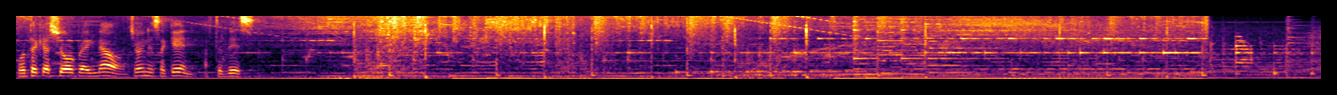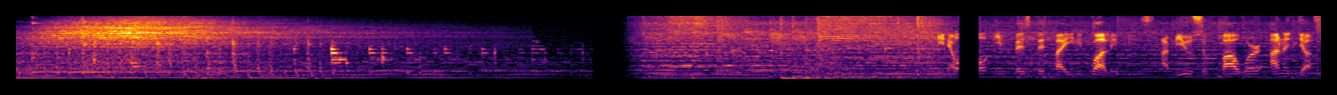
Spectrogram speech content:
We'll take a short break now. Join us again after this. Abuse of power, and injustice.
